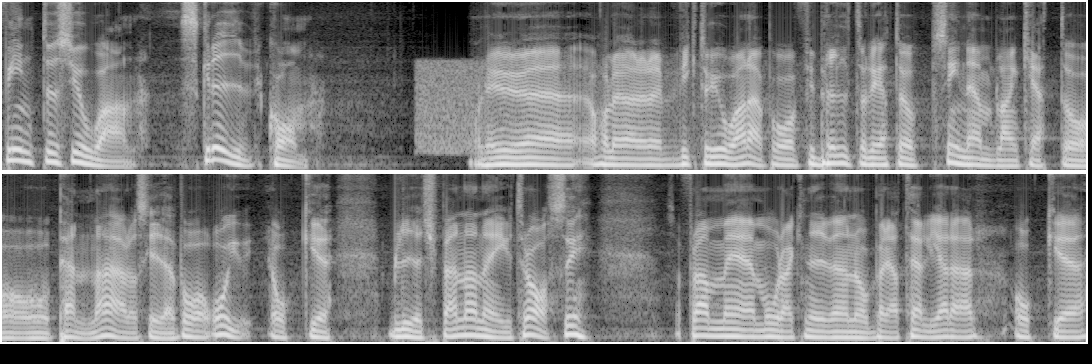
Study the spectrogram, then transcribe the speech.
Quintus Johan. Skriv kom. Och nu eh, håller Victor Johan här på fibrilt att leta upp sin M-blankett och, och, penna här och skriva på. Oj, och eh, blyertspennan är ju trasig. Så fram med morakniven och börja tälja där. Och eh,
